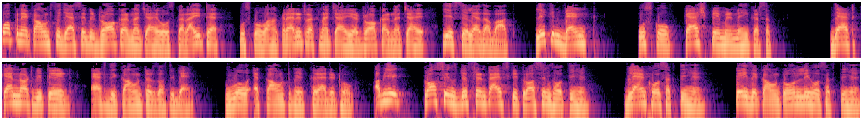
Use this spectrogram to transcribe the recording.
وہ اپنے اکاؤنٹ سے جیسے بھی ڈرا کرنا چاہے، وہ اس کا رائٹ ہے۔ اس کو وہاں کریڈٹ رکھنا چاہے یا ڈرا کرنا چاہے، یہ اس سے علیحدہ بات۔ لیکن بینک اس کو کیش پیمنٹ نہیں کر سکتے that can not be paid at the counter of the bank وہ اکاؤنٹ میں کریڈٹ ہوگا۔ اب یہ کراسنگ ڈفرینٹ ٹائپس کی کراسنگ ہوتی ہیں۔ بلینک ہو سکتی ہیں۔ پیز اکاؤنٹ اونلی ہو سکتی ہیں۔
